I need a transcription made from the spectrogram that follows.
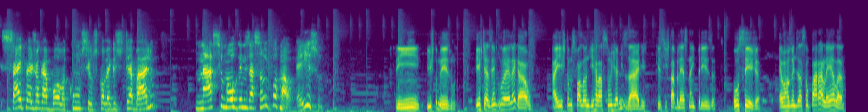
sai para jogar bola com seus colegas de trabalho, nasce uma organização informal, é isso? Sim, isto mesmo. Este exemplo é legal. Aí estamos falando de relações de amizade que se estabelece na empresa. Ou seja, é uma organização paralela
